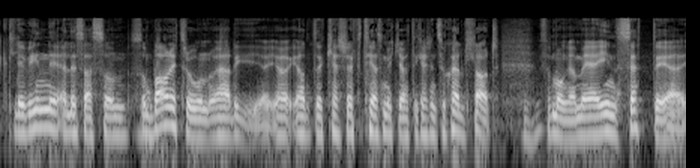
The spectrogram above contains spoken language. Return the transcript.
klev in i, eller så som, som barn i tron och jag, hade, jag, jag har inte kanske reflekterat så mycket över att det kanske inte är så självklart mm. för många men jag har insett det,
